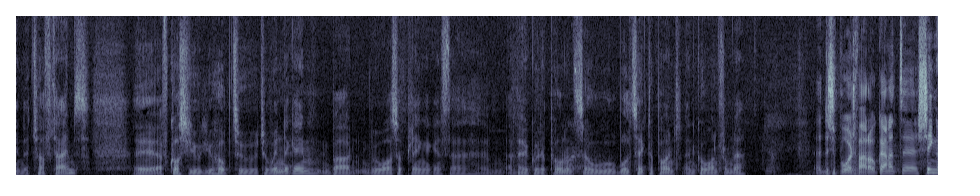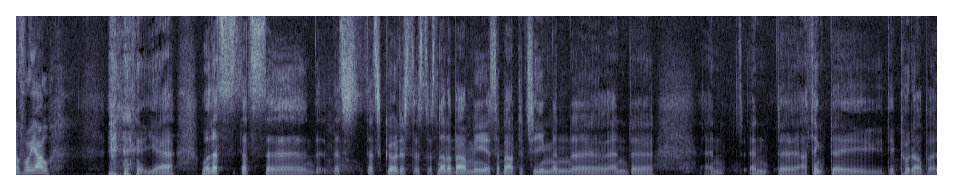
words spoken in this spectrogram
in the tough times. Uh, of course, you, you hope to, to win the game, but we were also playing against a, a very good opponent. So we'll take the point and go on from there. Eh, de supporters waren ook aan het eh, zingen voor jou. yeah, well, that's that's uh, that's that's good. It's, it's, it's not about me. It's about the team, and uh, and uh, and and uh, I think they they put up uh,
